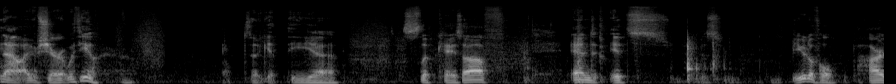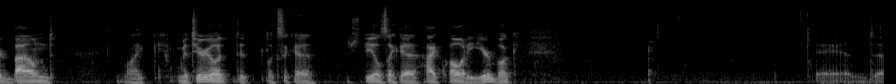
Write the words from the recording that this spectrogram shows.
now I share it with you. So get the uh, slipcase off, and it's this beautiful hardbound like material. It, it looks like a, it feels like a high quality yearbook. And uh,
